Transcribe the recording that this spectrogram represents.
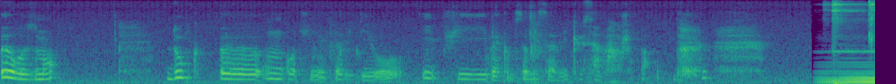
Heureusement. Donc euh, on continue avec la vidéo et puis bah, comme ça vous savez que ça marche pas.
